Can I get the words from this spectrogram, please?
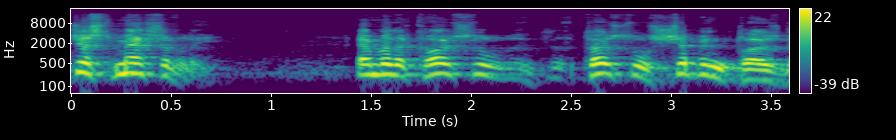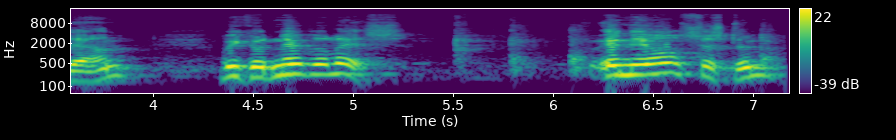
Just massively. And with the coastal, coastal shipping closed down, we could nevertheless, in the old system,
